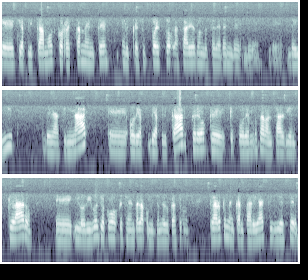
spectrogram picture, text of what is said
que si aplicamos correctamente el presupuesto, las áreas donde se deben de, ir, de asignar eh, o de, aplicar, creo que, podemos avanzar bien. Claro, y lo digo yo como presidenta de la Comisión de Educación, Claro que me encantaría que hubiese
